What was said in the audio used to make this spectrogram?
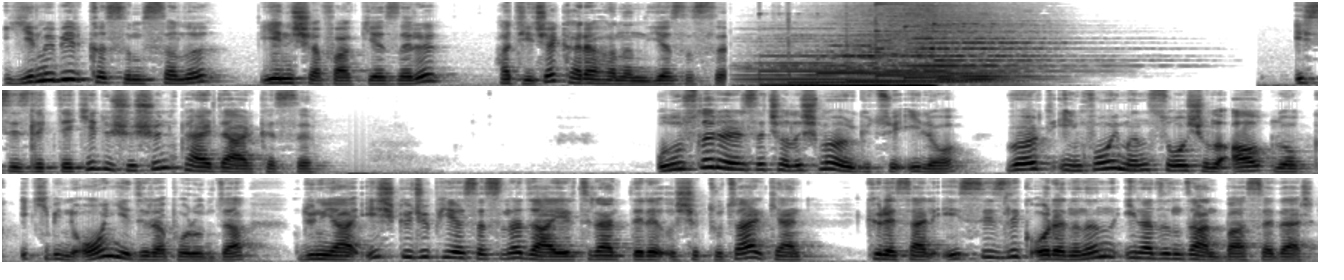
21 Kasım Salı Yeni Şafak yazarı Hatice Karahan'ın yazısı. İşsizlikteki düşüşün perde arkası. Uluslararası Çalışma Örgütü ILO, World Employment Social Outlook 2017 raporunda dünya iş gücü piyasasına dair trendlere ışık tutarken küresel işsizlik oranının inadından bahseder.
